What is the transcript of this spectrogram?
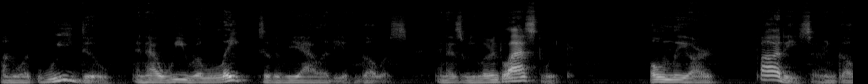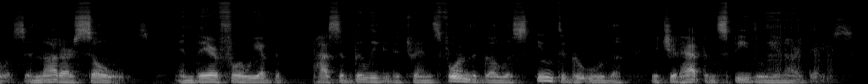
on what we do and how we relate to the reality of Golas. And as we learned last week, only our bodies are in Golas and not our souls. And therefore, we have the possibility to transform the Golas into Geula. It should happen speedily in our days.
